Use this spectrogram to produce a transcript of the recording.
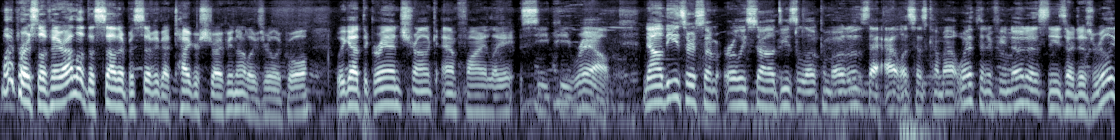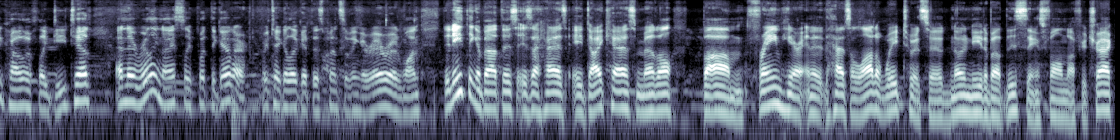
My personal favorite, I love the Southern Pacific, that tiger striping. That looks really cool. We got the Grand Trunk and finally CP Rail. Now these are some early style diesel locomotives that Atlas has come out with and if you notice these are just really colorfully detailed and they're really nicely put together. If we take a look at this Pennsylvania Railroad one, the neat thing about this is it has a die-cast metal um, frame here, and it has a lot of weight to it, so no need about these things falling off your track.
